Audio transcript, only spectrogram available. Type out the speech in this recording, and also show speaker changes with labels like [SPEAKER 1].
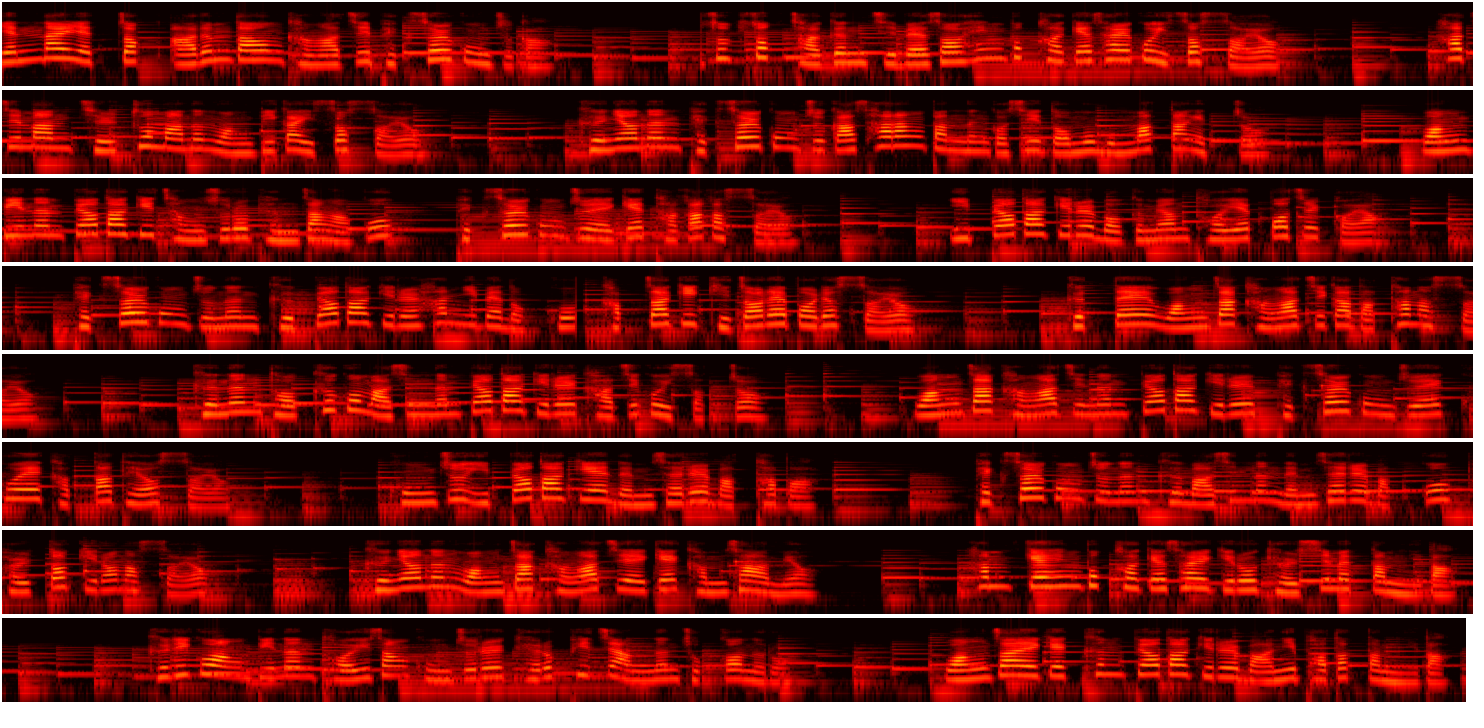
[SPEAKER 1] 옛날 옛적 아름다운 강아지 백설공주가 숲속 작은 집에서 행복하게 살고 있었어요. 하지만 질투 많은 왕비가 있었어요. 그녀는 백설공주가 사랑받는 것이 너무 못마땅했죠. 왕비는 뼈다귀 장수로 변장하고 백설공주에게 다가갔어요. 이 뼈다귀를 먹으면 더 예뻐질 거야. 백설공주는 그 뼈다귀를 한 입에 넣고 갑자기 기절해버렸어요. 그때 왕자 강아지가 나타났어요. 그는 더 크고 맛있는 뼈다귀를 가지고 있었죠. 왕자 강아지는 뼈다귀를 백설공주의 코에 갖다 대었어요. 공주 이 뼈다귀의 냄새를 맡아봐. 백설공주는 그 맛있는 냄새를 맡고 벌떡 일어났어요. 그녀는 왕자 강아지에게 감사하며 함께 행복하게 살기로 결심했답니다. 그리고 왕비는 더 이상 공주를 괴롭히지 않는 조건으로 왕자에게 큰 뼈다귀를 많이 받았답니다.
